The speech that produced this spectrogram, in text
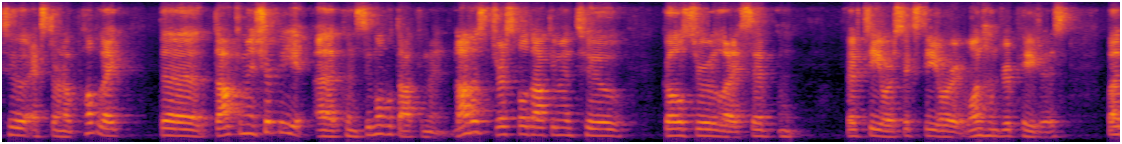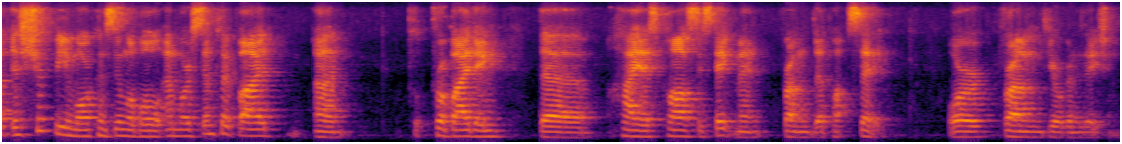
to external public, the document should be a consumable document, not a stressful document to go through like 50 or 60 or 100 pages, but it should be more consumable and more simplified, uh, providing the highest policy statement from the city or from the organization.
